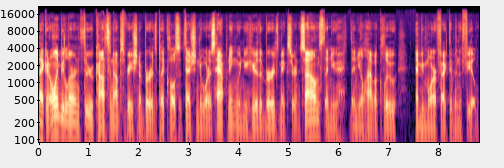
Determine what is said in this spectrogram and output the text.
That can only be learned through constant observation of birds. Pay close attention to what is happening when you hear the birds make certain sounds, then you then you'll have a clue and be more effective in the field.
